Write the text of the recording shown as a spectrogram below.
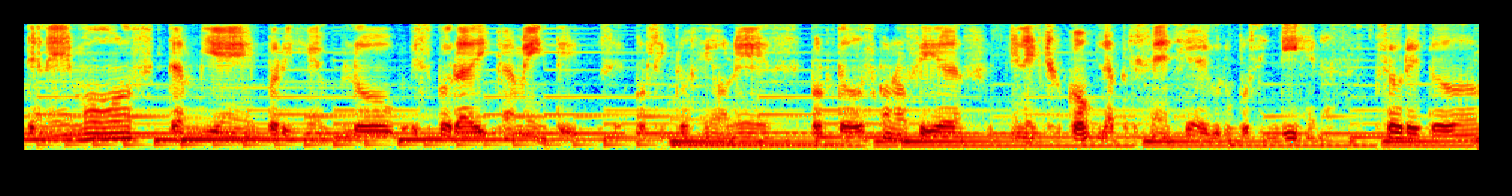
Tenemos también, por ejemplo, esporádicamente, por situaciones por todos conocidas en el Chocó, la presencia de grupos indígenas, sobre todo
